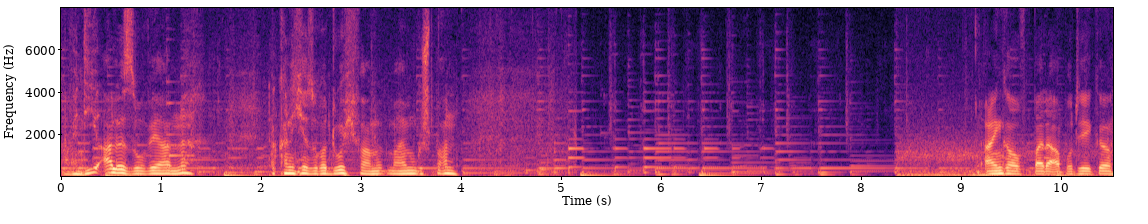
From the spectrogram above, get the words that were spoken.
Aber wenn die alle so wären, ne? da kann ich hier sogar durchfahren mit meinem Gespann. Einkauf bei der Apotheke,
